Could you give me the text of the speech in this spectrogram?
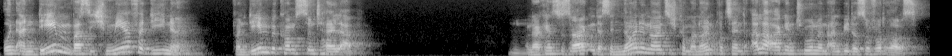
und an dem, was ich mehr verdiene, von dem bekommst du einen Teil ab. Mhm. Und da kannst du sagen, das sind 99,9 Prozent aller Agenturen und Anbieter sofort raus,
